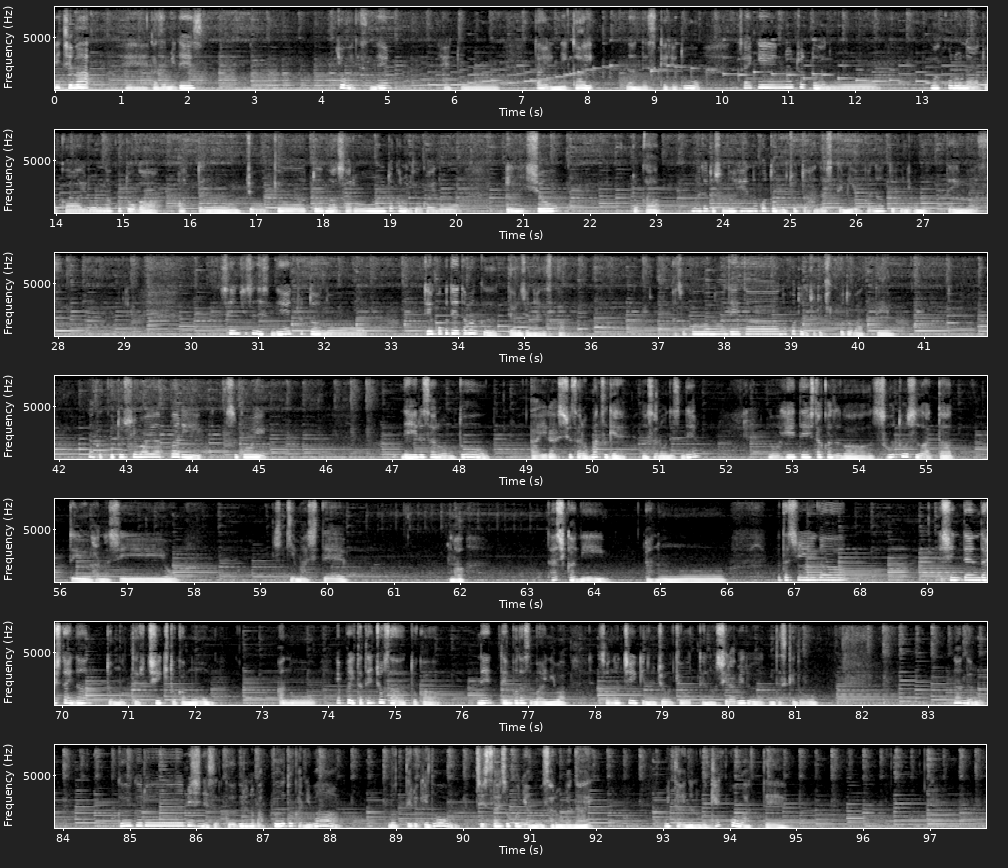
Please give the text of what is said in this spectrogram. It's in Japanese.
にちは、えー、かずみです今日はですねえっ、ー、と第2回なんですけれど最近のちょっとあのまあ、コロナとかいろんなことがあっての状況と、まあ、サロンとかの業界の印象とか、まあ、ちょっとその辺のこともちょっと話してみようかなというふうに思っています。先日ですねちょっとあの帝国データバンクってあるじゃないですか。あそこのデータのことでちょっと聞くことがあってなんか今年はやっぱりすごいネイルサロンとアイラッシュサロンまつげのサロンですね。の閉店した数が相当数あったっていう話を聞きましてまあ確かにあのー、私が進展出したいなと思ってる地域とかもあのー、やっぱり他店調査とかね店舗出す前にはその地域の状況っていうのを調べるんですけどなんだろう Google ビジネス Google のマップとかには載ってるけど実際そこにはもうサロンがない。みたいなのが結構あって。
